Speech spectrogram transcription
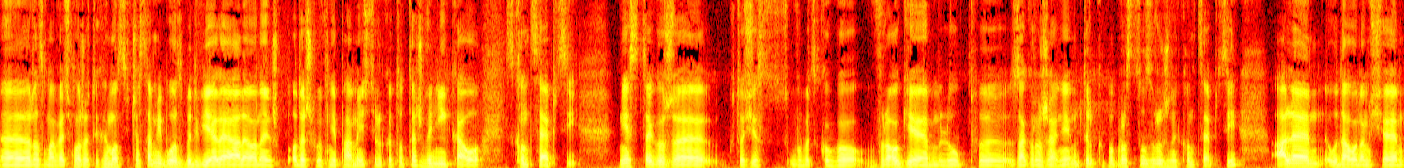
e, rozmawiać. Może tych emocji czasami było zbyt wiele, ale one już odeszły w niepamięć, tylko to też wynikało z koncepcji. Nie z tego, że ktoś jest wobec kogo wrogiem lub e, zagrożeniem, tylko po prostu z różnych koncepcji, ale udało nam się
